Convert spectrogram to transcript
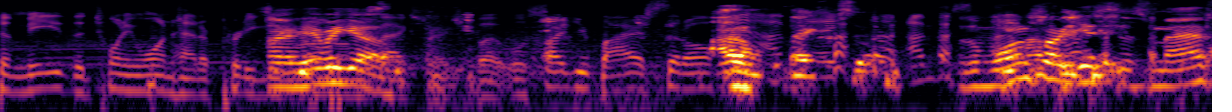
To me, the 21 had a pretty good All right, here we go. the but we'll see. Are you biased at all? I don't think so. The one car gets this massive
